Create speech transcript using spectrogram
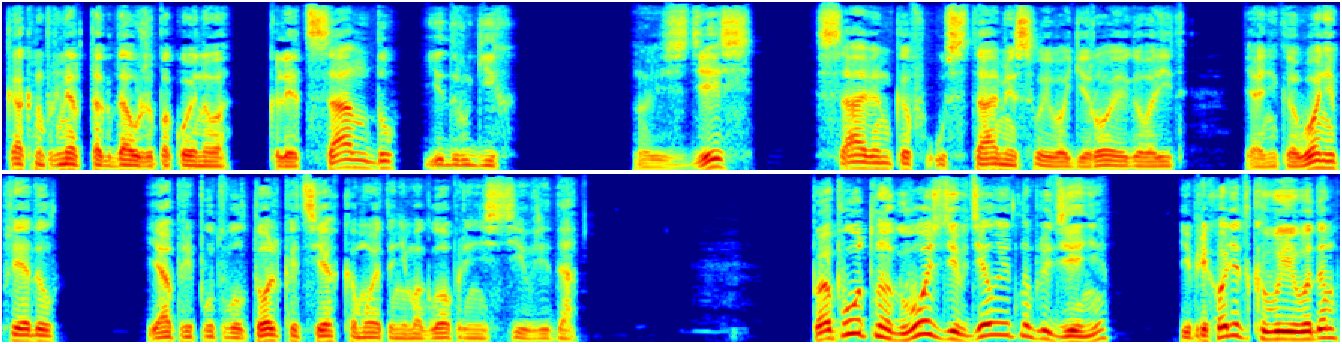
как, например, тогда уже покойного Клецанду и других. Но и здесь Савенков устами своего героя говорит, «Я никого не предал, я припутывал только тех, кому это не могло принести вреда». Попутно Гвоздев делает наблюдение и приходит к выводам,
